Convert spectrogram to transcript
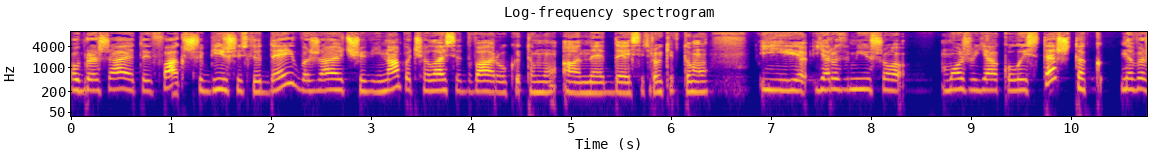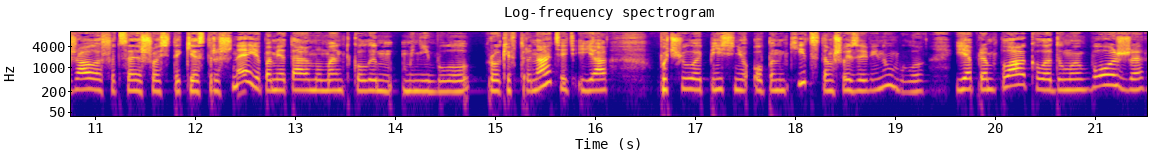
ображає той факт, що більшість людей вважають, що війна почалася два роки тому, а не 10 років тому. І я розумію, що може я колись теж так не вважала, що це щось таке страшне. Я пам'ятаю момент, коли мені було років 13, і я почула пісню Open Kids, там щось за війну було. І я прям плакала, думаю, Боже,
